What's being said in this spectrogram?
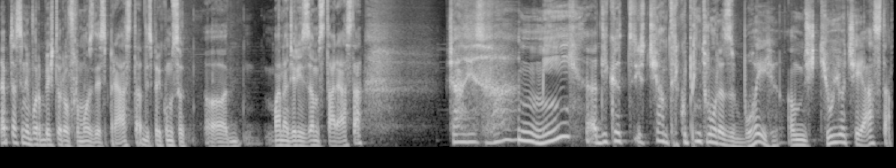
n-ai putea să ne vorbești rog frumos despre asta, despre cum să uh, managerizăm starea asta? Și am zis, mi? Adică ce, am trecut printr-un război? Știu eu ce e asta?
